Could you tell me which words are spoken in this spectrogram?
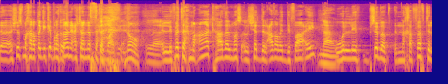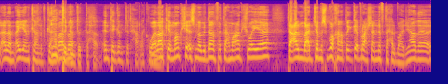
آه، شو اسمه خلينا اطقك ابره ثانية عشان نفتح الباقي. no. لا. اللي فتح معاك هذا المص... الشد العضلي الدفاعي. نعم. واللي بسبب ان خففت الألم ايا كان أنت بكهرباء قمت تتحرك. أنت قمت تتحرك. ولكن ماكو شيء اسمه بدان فتح معاك شوية. تعال بعد كم أسبوع خلينا نطقك ابره عشان نفتح الباقي. هذا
